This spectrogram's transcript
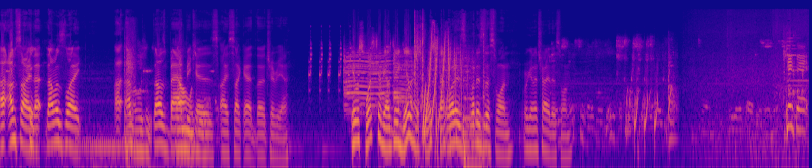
I, I'm sorry. That that was like, I, I'm, That was- bad that one was because I suck at the trivia. It was sports trivia. I was doing good when it was sports stuff. What is what is this one? We're gonna try this one. Visit.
